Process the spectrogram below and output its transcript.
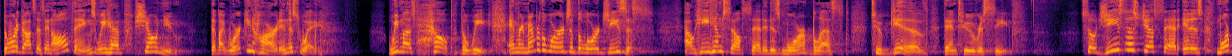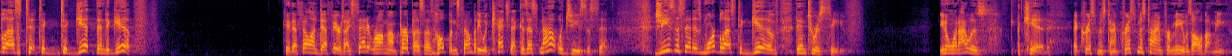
The Word of God says, In all things we have shown you that by working hard in this way, we must help the weak. And remember the words of the Lord Jesus, how he himself said, It is more blessed to give than to receive. So Jesus just said, It is more blessed to, to, to get than to give. Okay, that fell on deaf ears. I said it wrong on purpose. I was hoping somebody would catch that because that's not what Jesus said. Jesus said, It is more blessed to give than to receive. You know, when I was a kid at Christmas time, Christmas time for me was all about me.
